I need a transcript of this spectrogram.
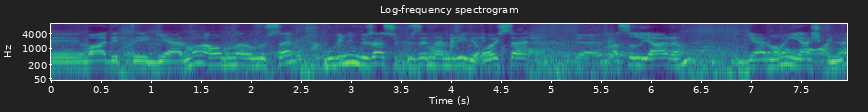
e, vaat etti Guillermo ama bunlar olursa bugünün güzel sürprizlerinden biriydi. Oysa asıl yarın Guillermo'nun yaş günü.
